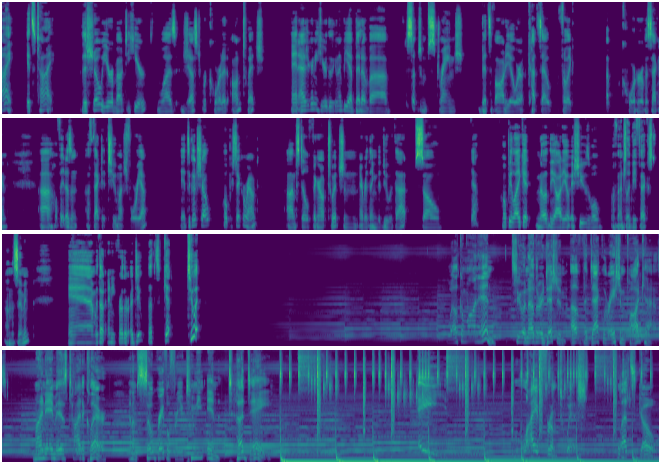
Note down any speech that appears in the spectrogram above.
Hi, it's Ty. The show you're about to hear was just recorded on Twitch, and as you're going to hear, there's going to be a bit of uh, just some, some strange bits of audio where it cuts out for like a quarter of a second. Uh, hopefully, it doesn't affect it too much for you. It's a good show. Hope you stick around. I'm still figuring out Twitch and everything to do with that. So, yeah. Hope you like it. Know that the audio issues will eventually be fixed, I'm assuming. And without any further ado, let's get Welcome on in to another edition of the Declaration Podcast. My name is Ty DeClaire, and I'm so grateful for you tuning in today. Hey, live from Twitch. Let's go.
